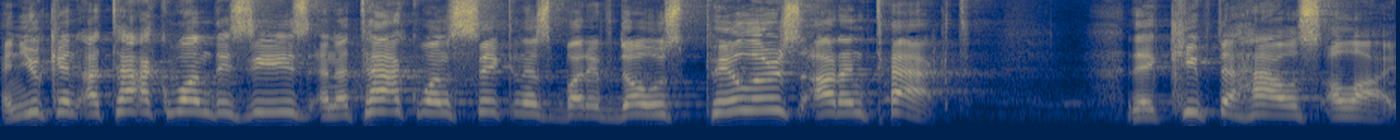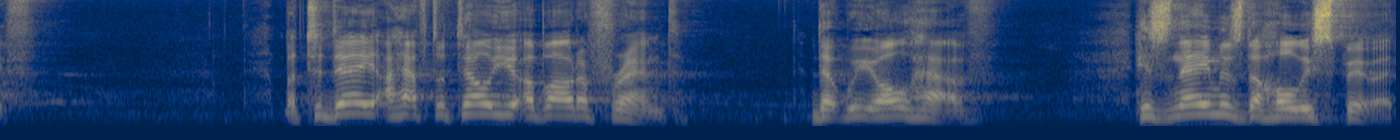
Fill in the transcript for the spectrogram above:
And you can attack one disease and attack one sickness but if those pillars are intact they keep the house alive. But today I have to tell you about a friend that we all have his name is the Holy Spirit.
